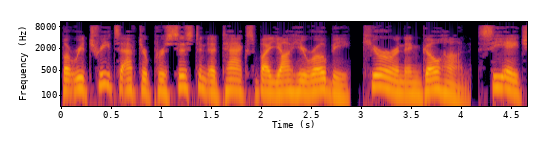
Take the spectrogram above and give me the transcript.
but retreats after persistent attacks by Yajirobe, Kuririn and Gohan. Ch.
